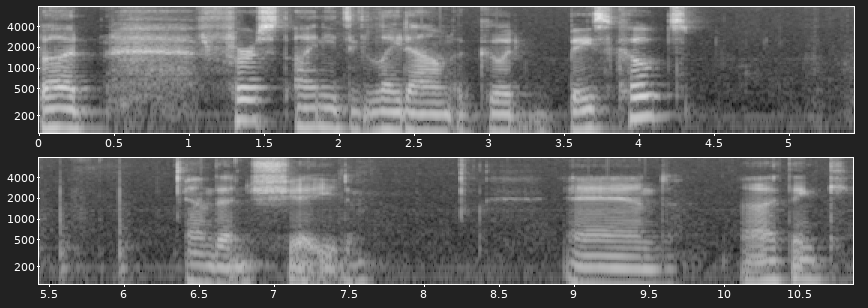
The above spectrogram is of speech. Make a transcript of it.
But first I need to lay down a good base coat and then shade. And I think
